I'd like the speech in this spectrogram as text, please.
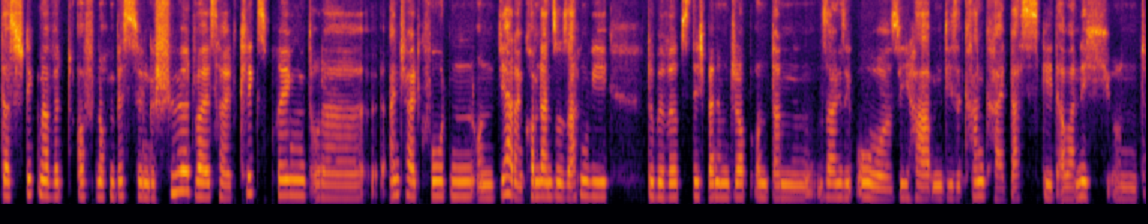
Das Stigma wird oft noch ein bisschen geschürt, weil es halt Klicks bringt oder Einschaltquoten. Und ja, dann kommen dann so Sachen wie, du bewirbst dich bei einem Job und dann sagen sie, oh, sie haben diese Krankheit, das geht aber nicht und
